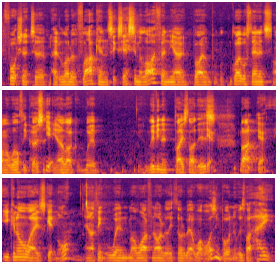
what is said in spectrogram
fortunate to had a lot of luck and success in my life, and you know, by global standards, I'm a wealthy person. Yeah. You know, like we're we live in a place like this. Yeah. but yeah. you can always get more. And I think when my wife and I really thought about what was important, it was like, hey,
